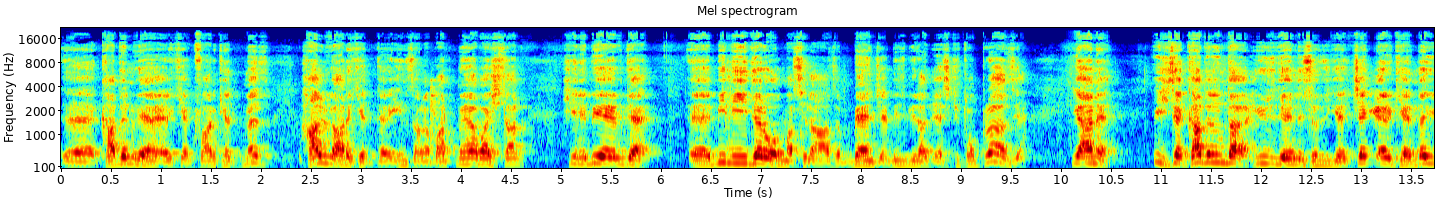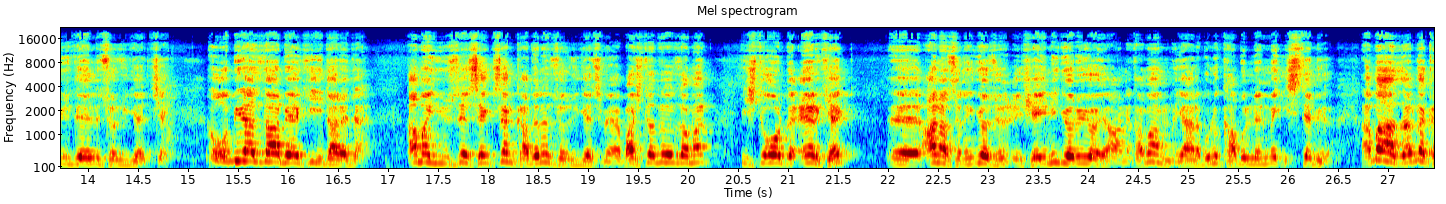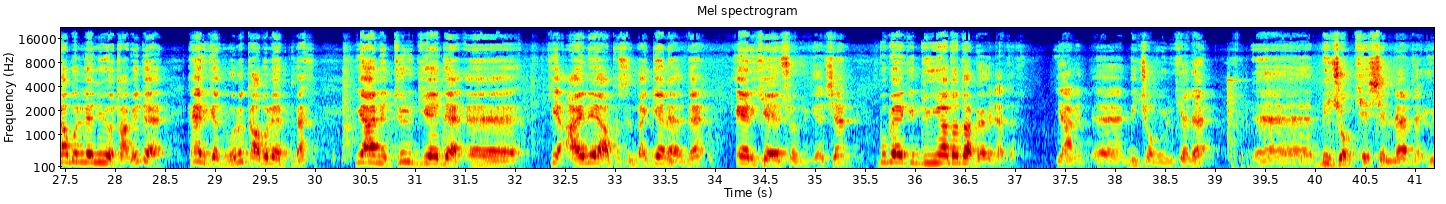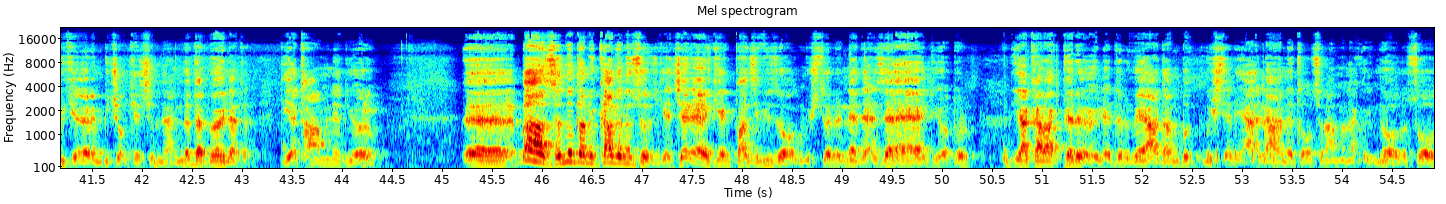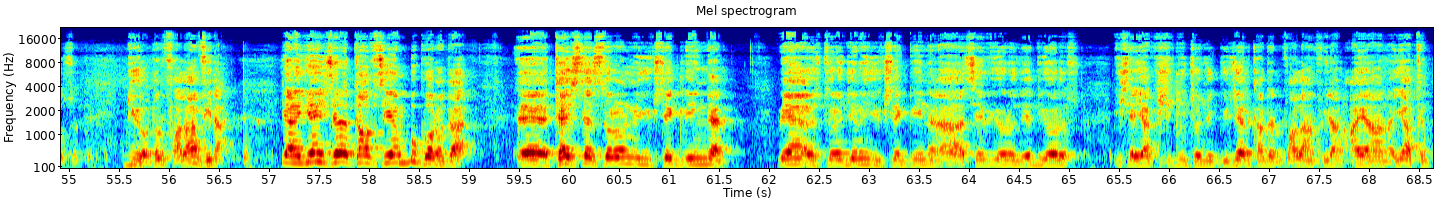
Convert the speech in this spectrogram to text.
e, kadın veya erkek fark etmez. Hal ve hareketleri insana batmaya başlar. Şimdi bir evde e, bir lider olması lazım bence. Biz biraz eski toprağız ya. Yani işte kadının da yüzde elli sözü geçecek, erkeğin de yüzde elli sözü geçecek. O biraz daha belki idare eder. Ama yüzde seksen kadının sözü geçmeye başladığı zaman işte orada erkek e, anasının gözü şeyini görüyor yani tamam mı? Yani bunu kabullenmek istemiyor. Ha, bazıları da kabulleniyor tabii de herkes bunu kabul etmez. Yani Türkiye'de e, ki aile yapısında genelde erkeğe sözü geçer. Bu belki dünyada da böyledir. Yani e, birçok ülkede, e, birçok kesimlerde, ülkelerin birçok kesimlerinde de böyledir diye tahmin ediyorum. Ee, bazısında tabii kadının sözü geçer. Erkek pasifize olmuştur. Ne derse he diyordur. Ya karakteri öyledir veya adam bıkmıştır. Ya lanet olsun amına koyayım ne olursa olsun diyordur falan filan. Yani gençlere tavsiyem bu konuda e, testosteronun yüksekliğinden veya östrojenin yüksekliğinden Aa, seviyoruz ediyoruz. İşte yakışıklı çocuk, güzel kadın falan filan ayağına yatıp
